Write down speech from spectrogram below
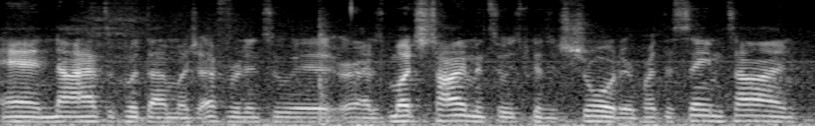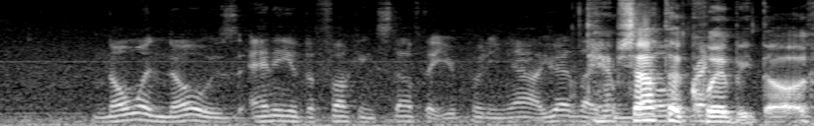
and not have to put that much effort into it or as much time into it because it's shorter. But at the same time, no one knows any of the fucking stuff that you're putting out. You had like Damn, shout out no to rec- Quibi, dog.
